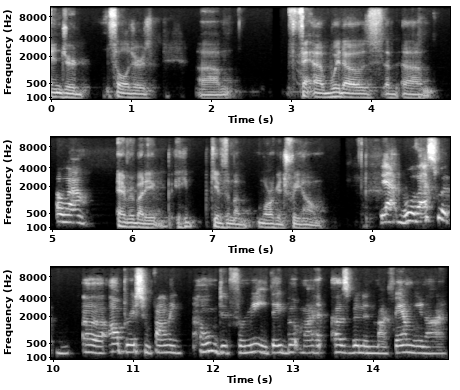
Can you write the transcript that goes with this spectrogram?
injured soldiers, um, fa- uh, widows. Um, oh wow! Everybody, he gives them a mortgage-free home. Yeah, well, that's what uh, Operation Finally Home did for me. They built my husband and my family and I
